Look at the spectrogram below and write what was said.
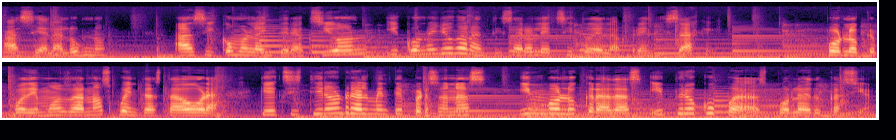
hacia el alumno, así como la interacción y con ello garantizar el éxito del aprendizaje. Por lo que podemos darnos cuenta hasta ahora que existieron realmente personas involucradas y preocupadas por la educación.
